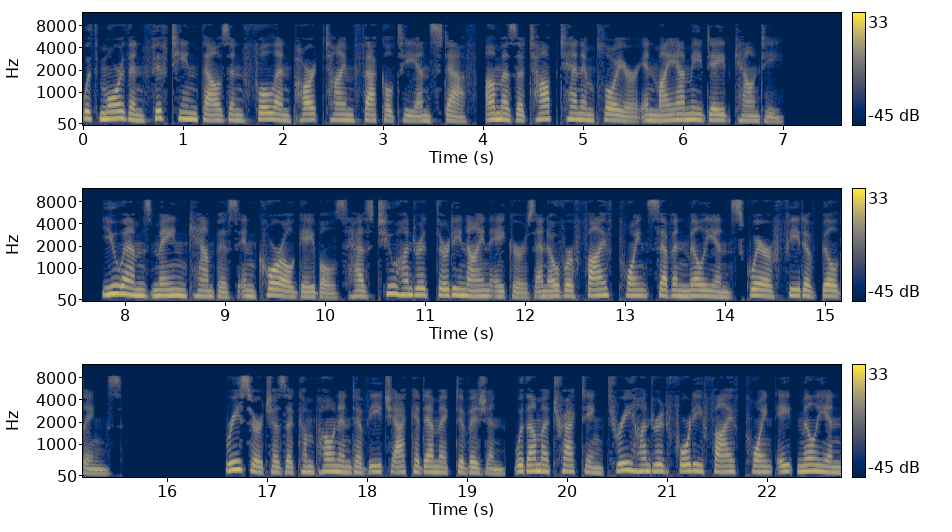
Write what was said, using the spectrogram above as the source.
With more than 15,000 full and part-time faculty and staff, UM is a top 10 employer in Miami-Dade County. UM's main campus in Coral Gables has 239 acres and over 5.7 million square feet of buildings. Research is a component of each academic division, with UM attracting $345.8 million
